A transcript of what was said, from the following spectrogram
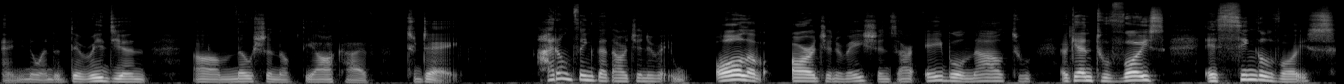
and you know and the Derridean um, notion of the archive today. I don't think that our generation, all of our generations, are able now to again to voice a single voice,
